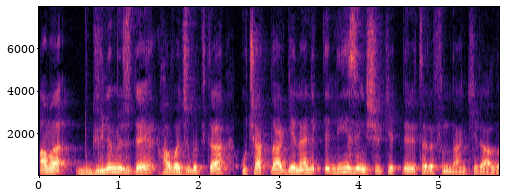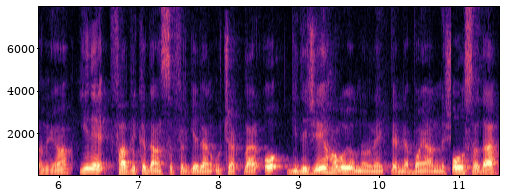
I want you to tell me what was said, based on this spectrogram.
Ama günümüzde havacılıkta uçaklar genellikle leasing şirketleri tarafından kiralanıyor. Yine fabrikadan sıfır gelen uçaklar o gideceği havayolunun renklerine boyanmış olsa da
